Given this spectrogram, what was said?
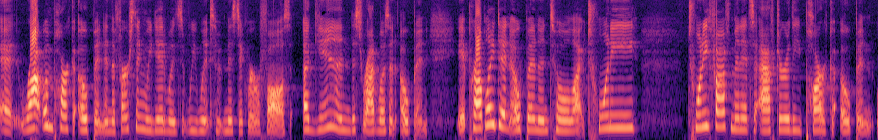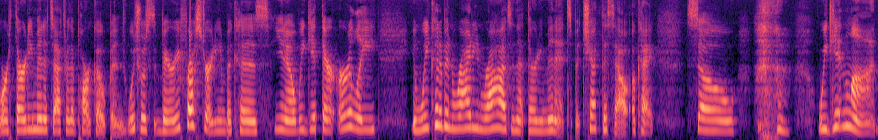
at right when park opened, and the first thing we did was we went to Mystic River Falls. Again, this ride wasn't open. It probably didn't open until like 20, 25 minutes after the park opened, or 30 minutes after the park opened, which was very frustrating because, you know, we get there early and we could have been riding rides in that 30 minutes. But check this out. Okay, so we get in line,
